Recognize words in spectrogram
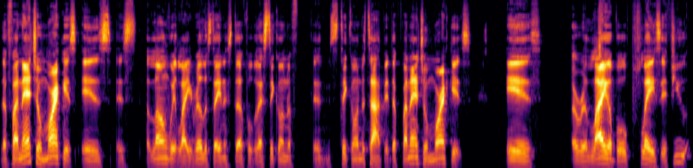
the financial markets is is along with like real estate and stuff. But let's stick on the stick on the topic. The financial markets is a reliable place if you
